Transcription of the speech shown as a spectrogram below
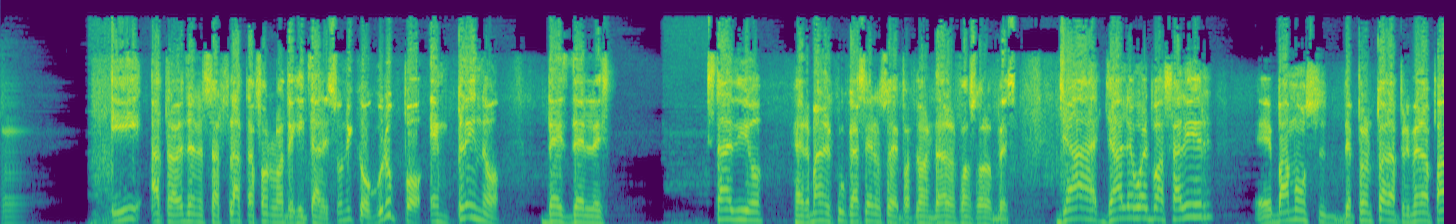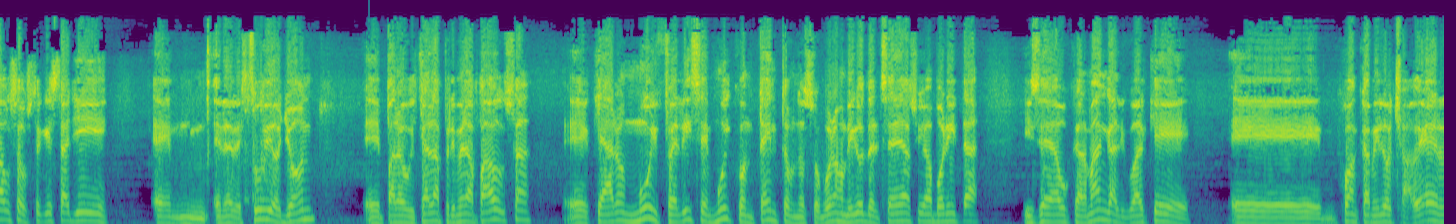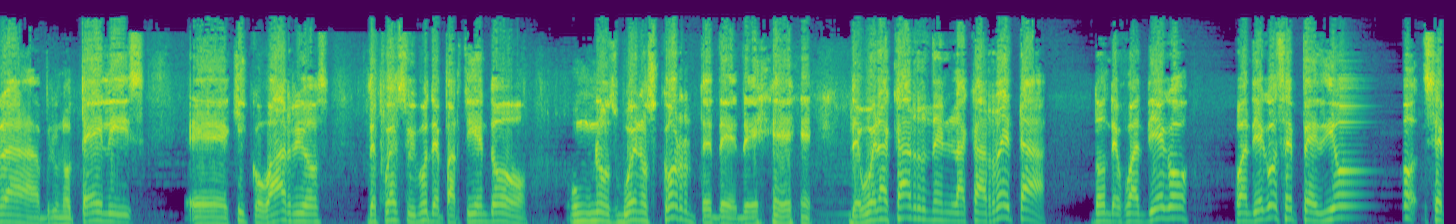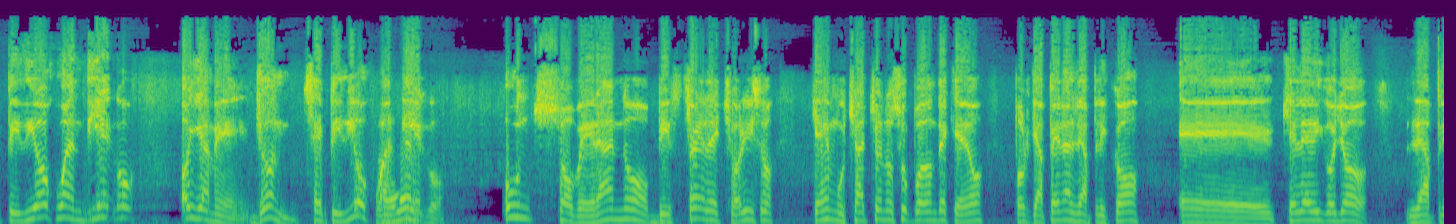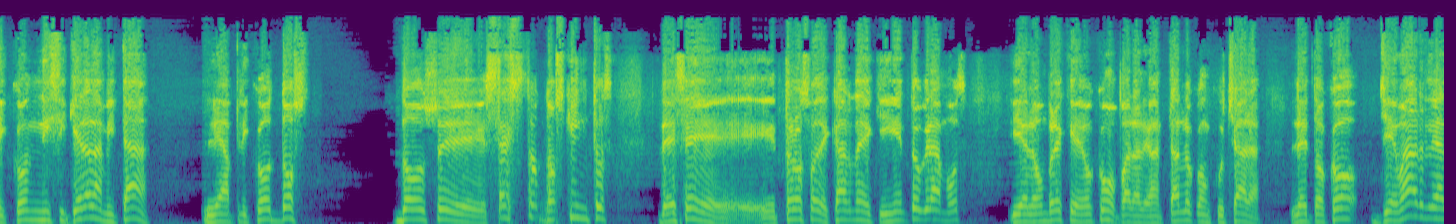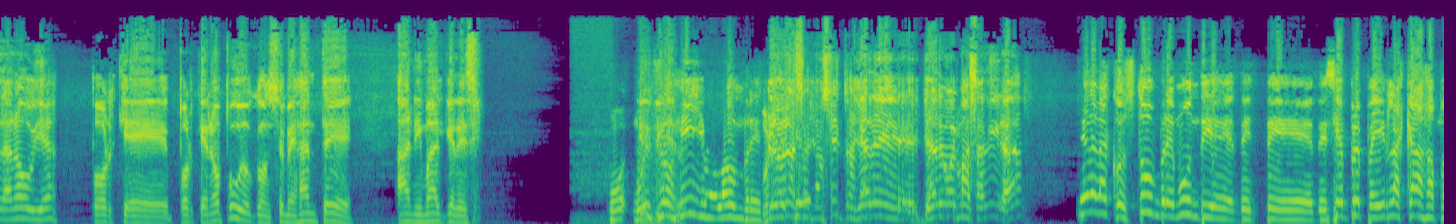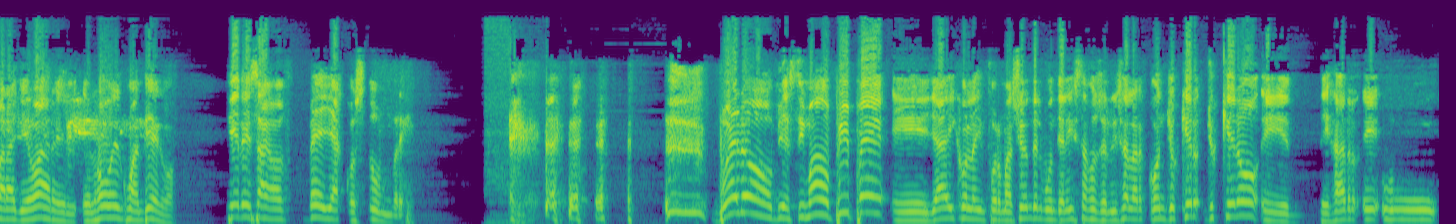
y a través de nuestras plataformas digitales. Único grupo en pleno desde el estadio Germán el Cucacero de Puerto Alfonso López. Ya, ya le vuelvo a salir. Eh, vamos de pronto a la primera pausa. Usted que está allí en, el estudio, John, eh, para ubicar la primera pausa. Eh, quedaron muy felices, muy contentos nuestros buenos amigos del CEDA Ciudad Bonita y CEDA Bucaramanga, al igual que Juan Camilo Chaverra, Bruno Telis, Kiko Barrios. Después estuvimos departiendo unos buenos cortes de, de, de buena carne en la carreta, donde Juan Diego, Juan Diego se pidió, se pidió Juan Diego, óigame, John, se pidió Juan Diego un soberano bife de chorizo que ese muchacho no supo dónde quedó porque apenas le aplicó, eh, ¿qué le digo yo? Le aplicó ni siquiera la mitad, le aplicó dos, dos eh, sextos, dos quintos de ese eh, trozo de carne de 500 gramos y el hombre quedó como para levantarlo con cuchara. Le tocó llevarle a la novia porque, porque no pudo con semejante animal que les... Muy, flojillo el hombre. Un abrazo, ya le, ya le voy a salir, ¿ah? Tiene la costumbre, Mundi, de, de, siempre pedir la caja para llevar el, el joven Juan Diego. Tiene esa bella costumbre. Bueno, mi estimado Pipe, eh, ya ahí con la información del mundialista José Luis Alarcón, yo quiero, yo quiero eh, dejar eh, un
